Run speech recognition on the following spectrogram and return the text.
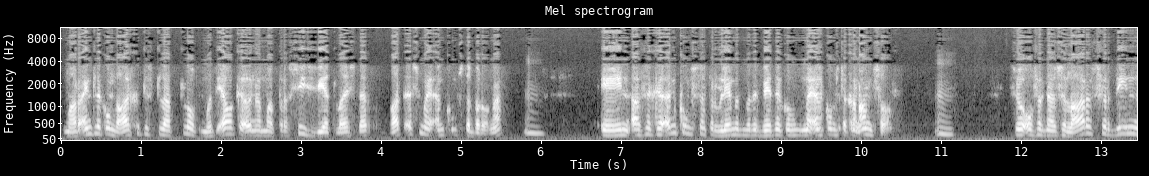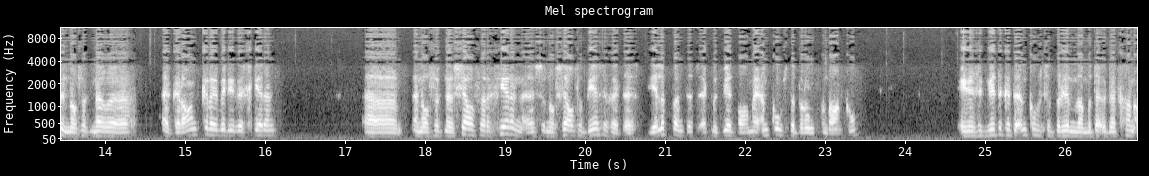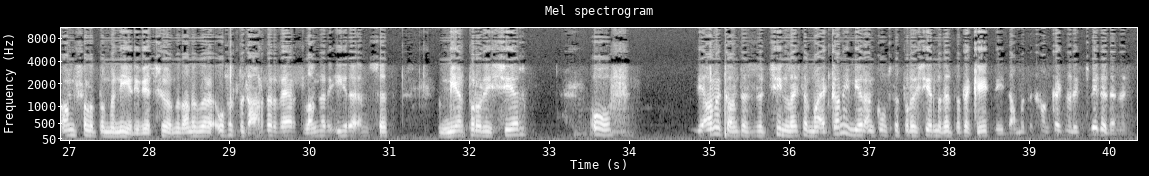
maar eintlik om daai goed te laat klop, moet elke ou nou maar presies weet, luister, wat is my inkomste bronne? Mm. En as ek 'n inkomste probleem het, moet ek weet hoe ek my inkomste kan aanvul. Mm. So of ek nou salaris verdien en of ek nou 'n 'n grant kry by die regering uh en of ek nou self 'n regering is en of self 'n besigheid is, die hele punt is ek moet weet waar my inkomstebron vandaan kom. En as ek weet ek het 'n inkomstebron, dan moet ek dit gaan aanvul op 'n manier, jy weet so, met ander woorde of ek moet harder werk, langer ure insit, meer produseer of die ander kant is as ek sien luister maar ek kan nie meer inkomste produseer met dit wat ek het nie, dan moet ek gaan kyk na die tweede ding is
